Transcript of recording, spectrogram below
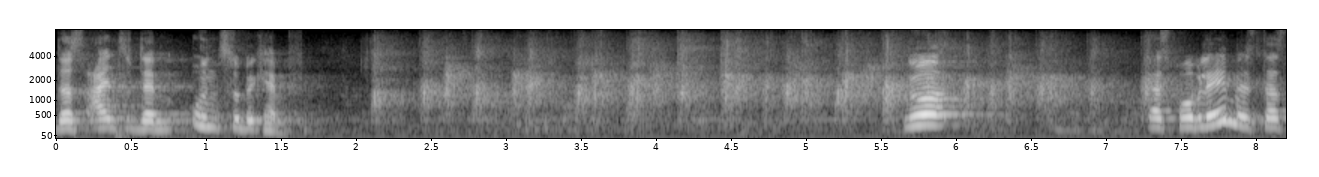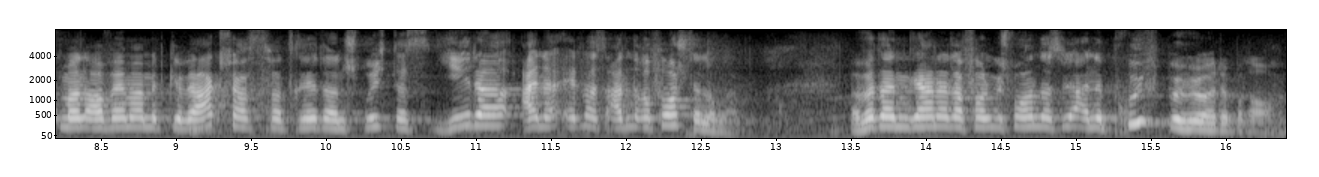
das einzudämmen und zu bekämpfen. Nur das Problem ist, dass man, auch wenn man mit Gewerkschaftsvertretern spricht, dass jeder eine etwas andere Vorstellung hat. Da wird dann gerne davon gesprochen, dass wir eine Prüfbehörde brauchen.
